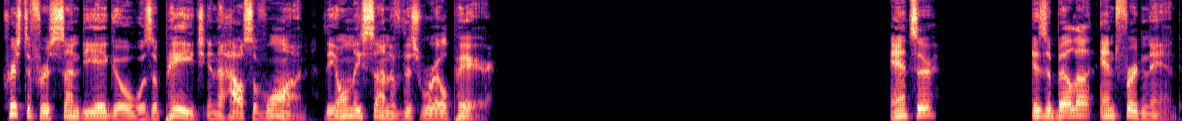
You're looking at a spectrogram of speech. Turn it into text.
Christopher's son Diego was a page in the House of Juan, the only son of this royal pair. Answer Isabella and Ferdinand.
